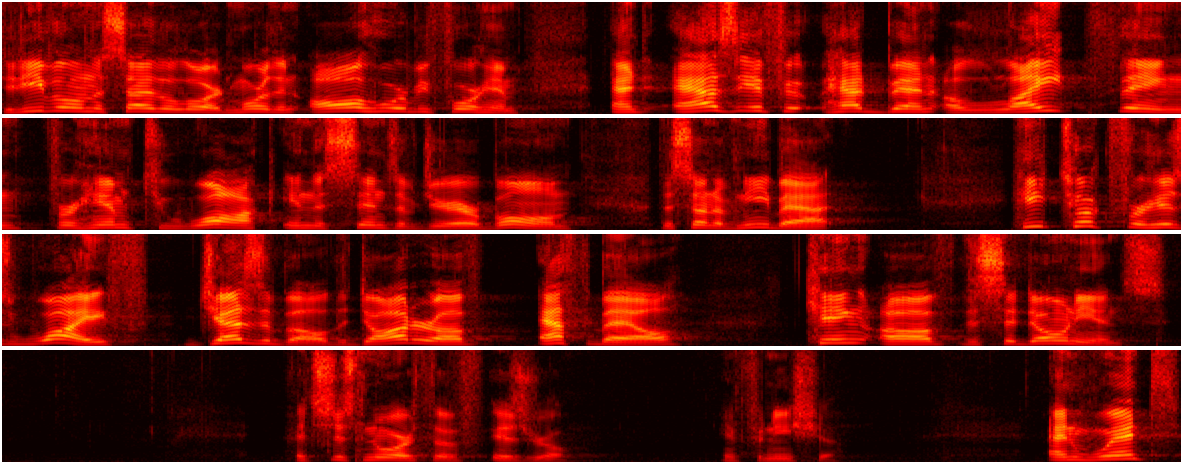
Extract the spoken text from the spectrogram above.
Did evil in the sight of the Lord more than all who were before him. And as if it had been a light thing for him to walk in the sins of Jeroboam, the son of Nebat, he took for his wife Jezebel, the daughter of Ethbaal, king of the Sidonians. It's just north of Israel, in Phoenicia. And went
